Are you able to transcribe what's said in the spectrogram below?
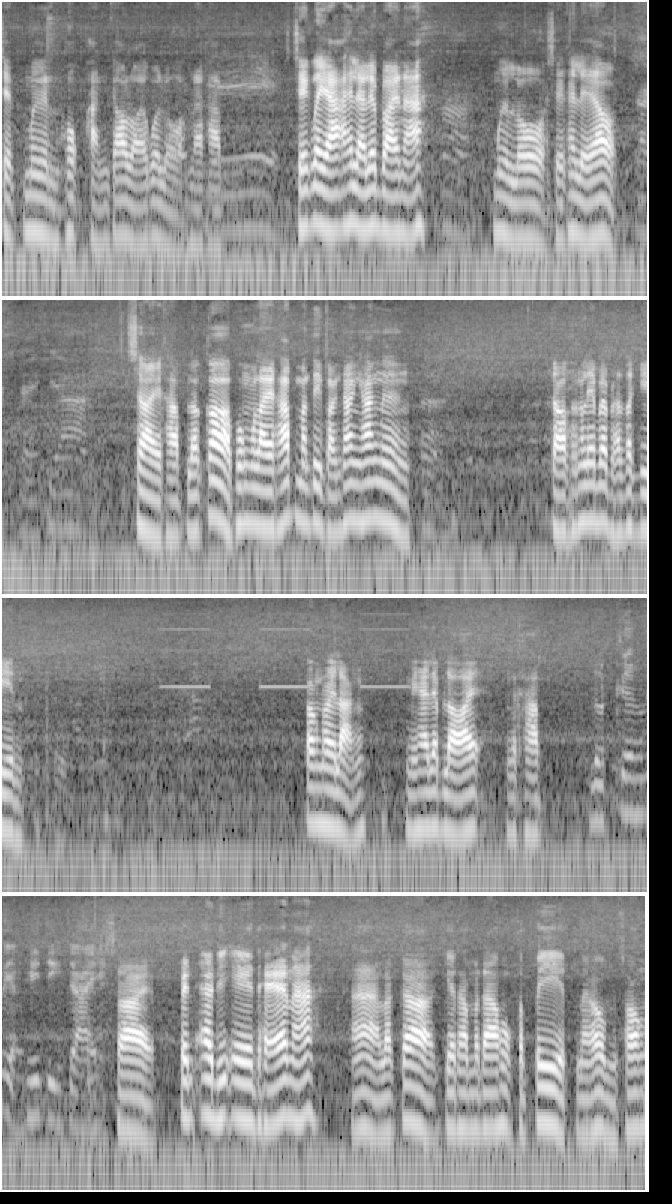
76,900 กว่าโลนะครับ โอเคเช็คระยะให้แล้วเรียบร้อยนะอ่าหมื่นโลเช็คให้แล้ว จากไหนเฮียใช่ครับ แล้วก็พวงมาลัยครับมันติดฟังก์ชันข้างหนึ่งอ่าจอเครื่องเล่นแบบทัชสกรีนกล้องถอยหลังมีให้เรียบร้อยนะครับ โรถเครื่องเสียงที่จริงใจ ใช่ เป็น LDA แท้นะ อ่า แล้วก็เกียร์ธรรมดา 6 สปีดนะครับผม ช่อง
